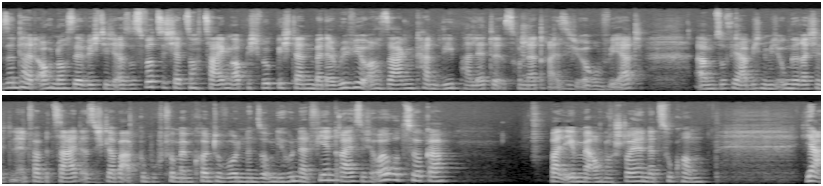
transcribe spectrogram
sind halt auch noch sehr wichtig. Also es wird sich jetzt noch zeigen, ob ich wirklich dann bei der Review auch sagen kann, die Palette ist 130 Euro wert. Ähm, so viel habe ich nämlich umgerechnet in etwa bezahlt. Also ich glaube, abgebucht von meinem Konto wurden dann so um die 134 Euro circa, weil eben ja auch noch Steuern dazukommen. Ja,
